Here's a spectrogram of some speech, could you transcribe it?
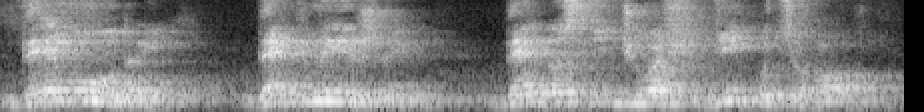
Де мудрий, де книжний, де досліджувач віку цього?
